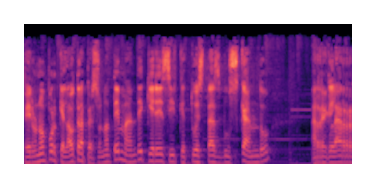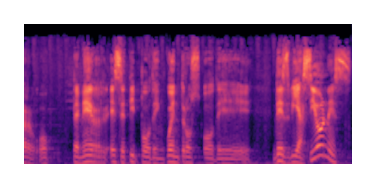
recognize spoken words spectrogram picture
Pero no porque la otra persona te mande, quiere decir que tú estás buscando arreglar o tener ese tipo de encuentros o de desviaciones.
